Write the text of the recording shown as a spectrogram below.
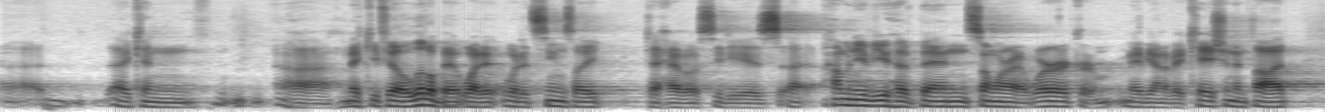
uh, I can uh, make you feel a little bit what it, what it seems like to have OCD is uh, how many of you have been somewhere at work or maybe on a vacation and thought,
